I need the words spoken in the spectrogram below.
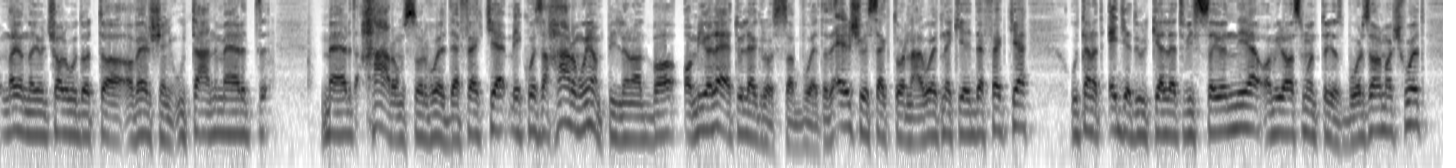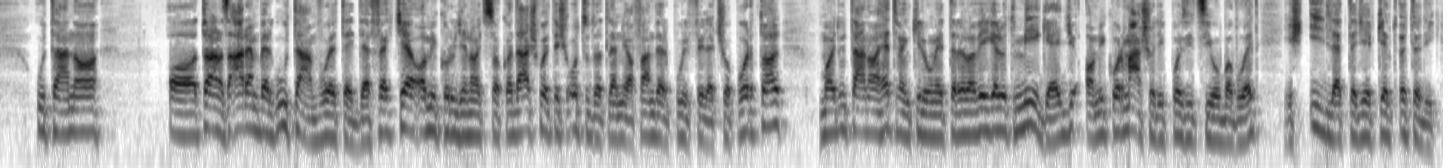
nagyon-nagyon csalódott a, a verseny után, mert mert háromszor volt defektje, méghozzá három olyan pillanatban, ami a lehető legrosszabb volt. Az első szektornál volt neki egy defektje, utána egyedül kellett visszajönnie, amire azt mondta, hogy az borzalmas volt, utána a, talán az Árenberg után volt egy defektje, amikor ugye nagy szakadás volt, és ott tudott lenni a Thunderpool féle csoporttal, majd utána a 70 kilométerrel a végelőtt még egy, amikor második pozícióba volt, és így lett egyébként ötödik.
